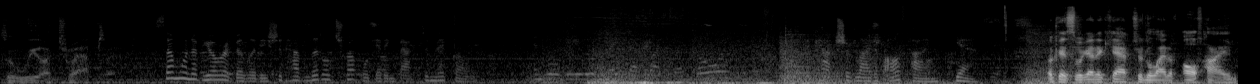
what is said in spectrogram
So we are trapped. Someone of your ability should have little trouble getting back to Mikko. And we'll be able to make that light red go away? The captured light of Alfheim, yes. okay. So we got to capture the light of Alfheim.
